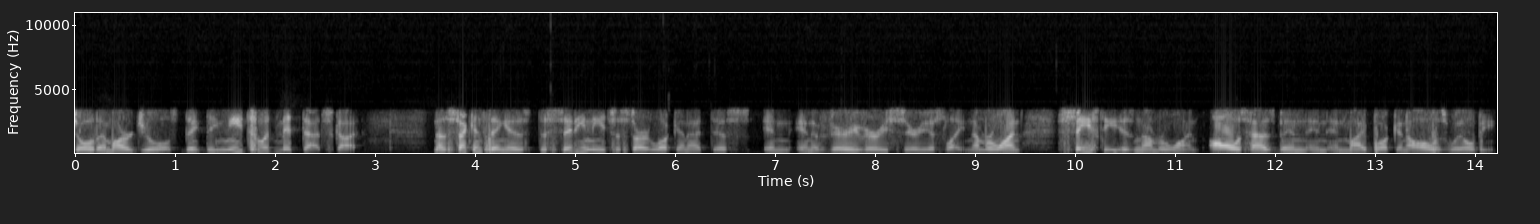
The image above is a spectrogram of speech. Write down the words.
show them our jewels. They, they need to admit that, Scott. Now, the second thing is the city needs to start looking at this in, in a very, very serious light. Number one, safety is number one. Always has been in, in my book and always will be.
